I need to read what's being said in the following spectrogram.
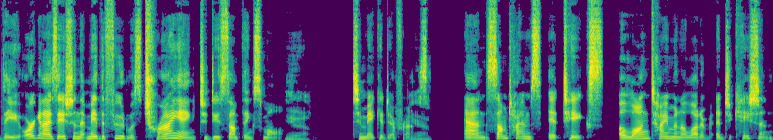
the organization that made the food was trying to do something small. Yeah. To make a difference. Yeah. And sometimes it takes a long time and a lot of education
